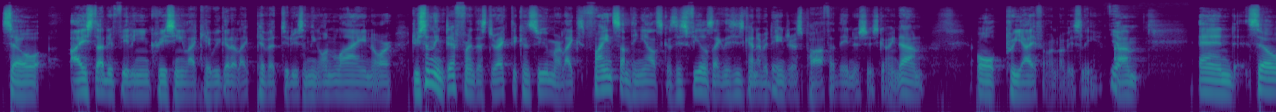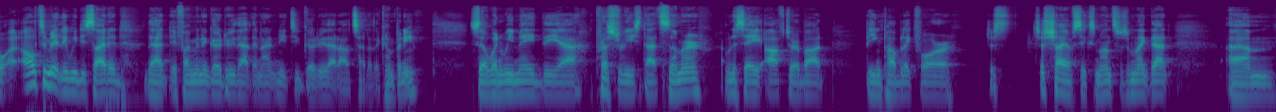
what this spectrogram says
So i started feeling increasingly like hey we gotta like pivot to do something online or do something different that's direct to consumer like find something else because this feels like this is kind of a dangerous path that the industry is going down. All pre-iphone obviously. Yeah. Um, and so ultimately we decided that if i'm going to go do that then i need to go do that outside of the company so when we made the uh, press release that summer, I'm going to say after about being public for just just shy of six months or something like that, um,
